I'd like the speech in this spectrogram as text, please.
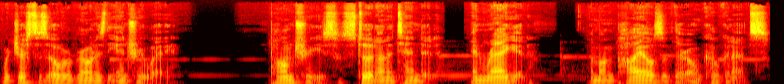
were just as overgrown as the entryway. Palm trees stood unattended and ragged among piles of their own coconuts.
